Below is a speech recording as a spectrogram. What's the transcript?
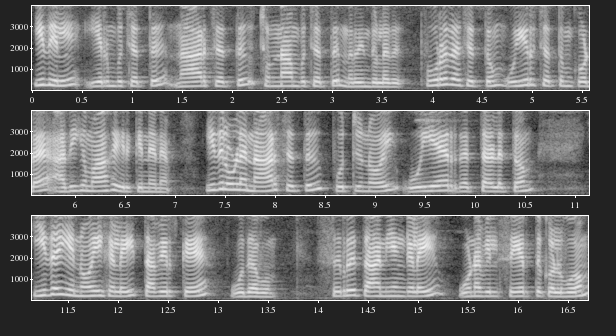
இதில் இரும்புச்சத்து நார்ச்சத்து சுண்ணாம்புச்சத்து நிறைந்துள்ளது. புரதச்சத்தும் உயிர் சத்தும் கூட அதிகமாக இருக்கின்றன. இதில் உள்ள நார்ச்சத்து புற்றுநோய் உயர் இரத்த அழுத்தம் இதய நோய்களை தவிர்க்க உதவும். சிறு தானியங்களை உணவில் சேர்த்து கொள்வோம்.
